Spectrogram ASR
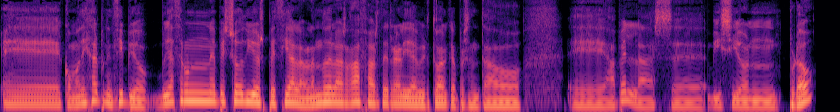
Eh, como dije al principio, voy a hacer un episodio especial hablando de las gafas de realidad virtual que ha presentado eh, Apple, las eh, Vision Pro,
